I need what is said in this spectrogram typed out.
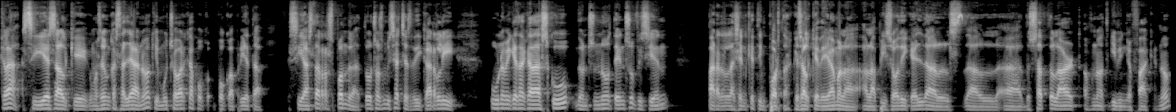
clar, si és el que, com es diu en castellà, no? Qui mucho abarca, poco, poco aprieta. Si has de respondre a tots els missatges, dedicar-li una miqueta a cadascú, doncs no tens suficient per a la gent que t'importa, que és el que dèiem a l'episodi aquell dels, del uh, The Subtle Art of Not Giving a Fuck, no?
